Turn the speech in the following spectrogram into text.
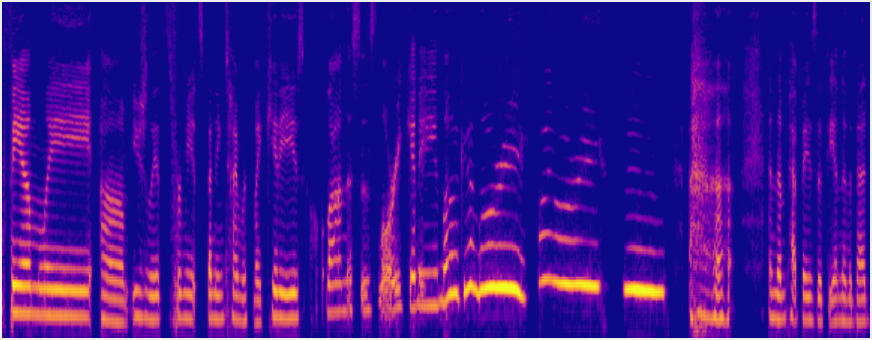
family. Um, usually it's for me, it's spending time with my kitties. Hold on, this is Lori Kitty. Look at Lori. Hi, Lori. And then Pepe's at the end of the bed.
